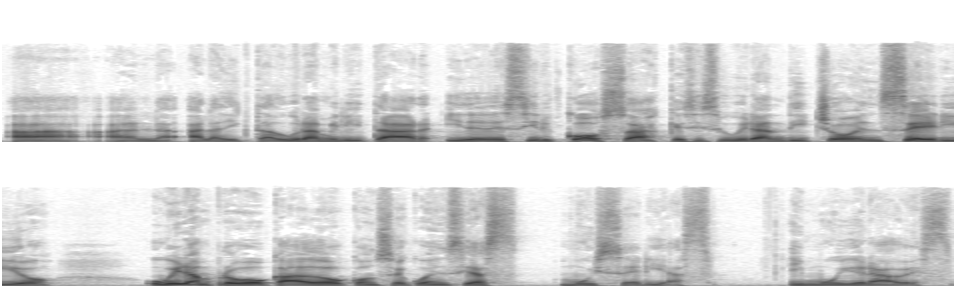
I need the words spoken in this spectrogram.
a, la, dictadura militar y de decir cosas que si se hubieran dicho en serio hubieran provocado consecuencias muy serias y muy graves.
